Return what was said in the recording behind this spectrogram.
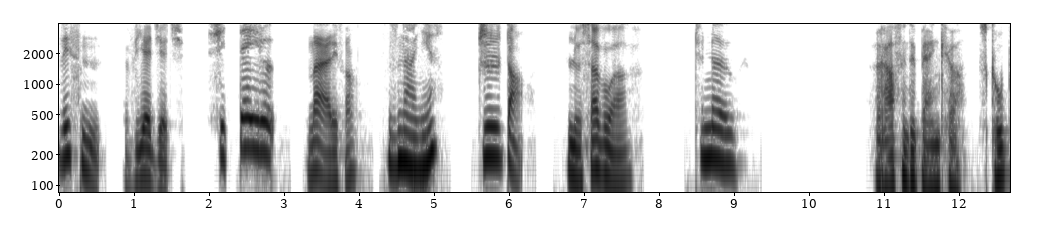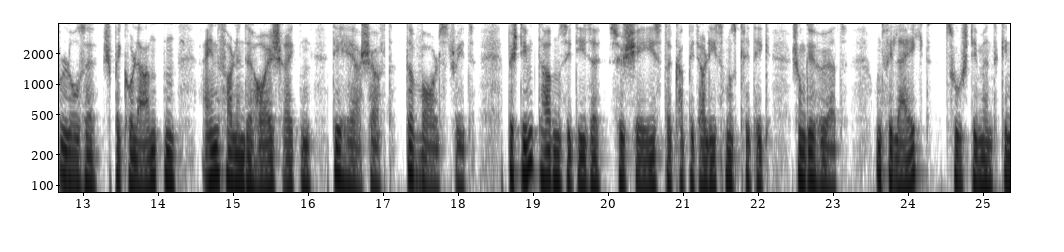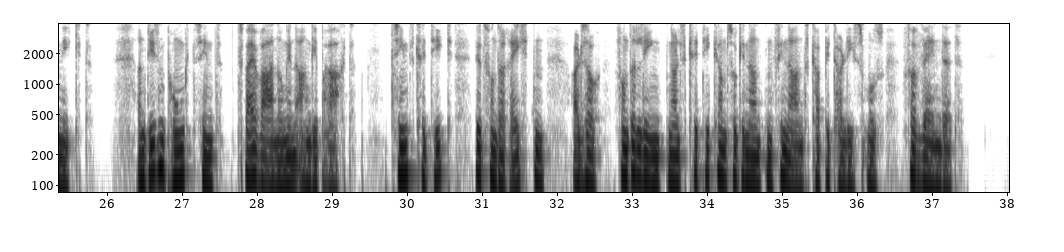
wissen, wiedzieć, 知っている معرفة знание, 知道，le savoir， to know, Raffende Banker, skrupellose Spekulanten, einfallende Heuschrecken, die Herrschaft der Wall Street. Bestimmt haben Sie diese Sujets der Kapitalismuskritik schon gehört und vielleicht zustimmend genickt. An diesem Punkt sind zwei Warnungen angebracht. Zinskritik wird von der Rechten als auch von der Linken als Kritik am sogenannten Finanzkapitalismus verwendet.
